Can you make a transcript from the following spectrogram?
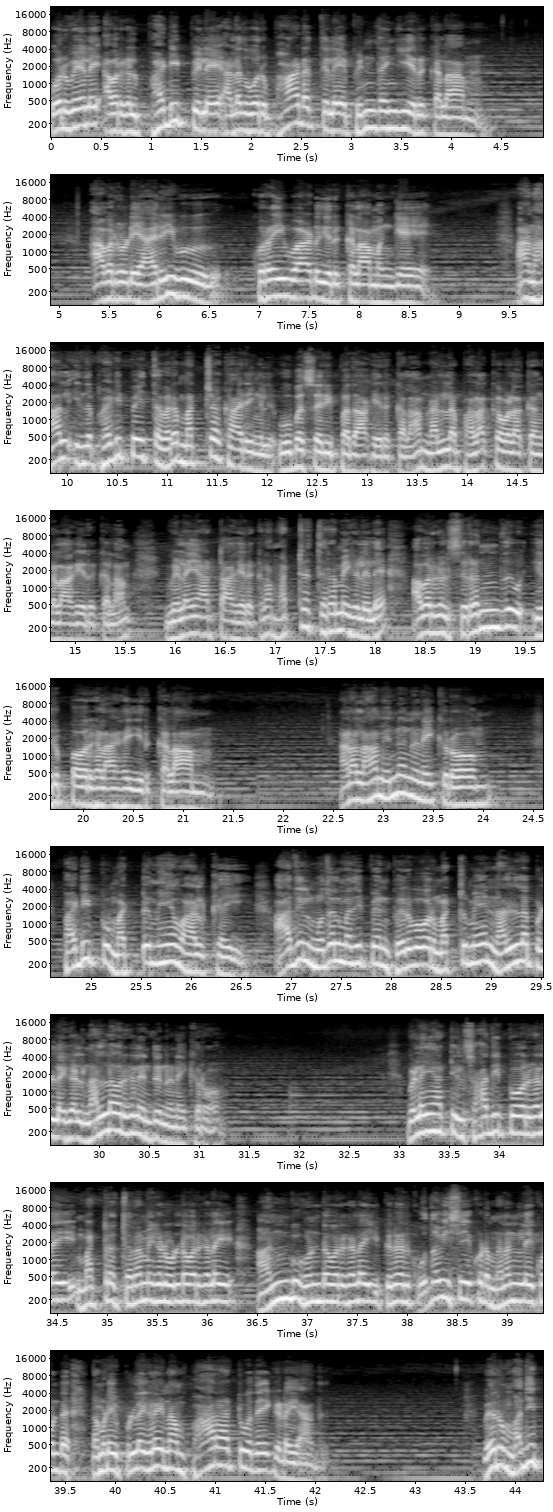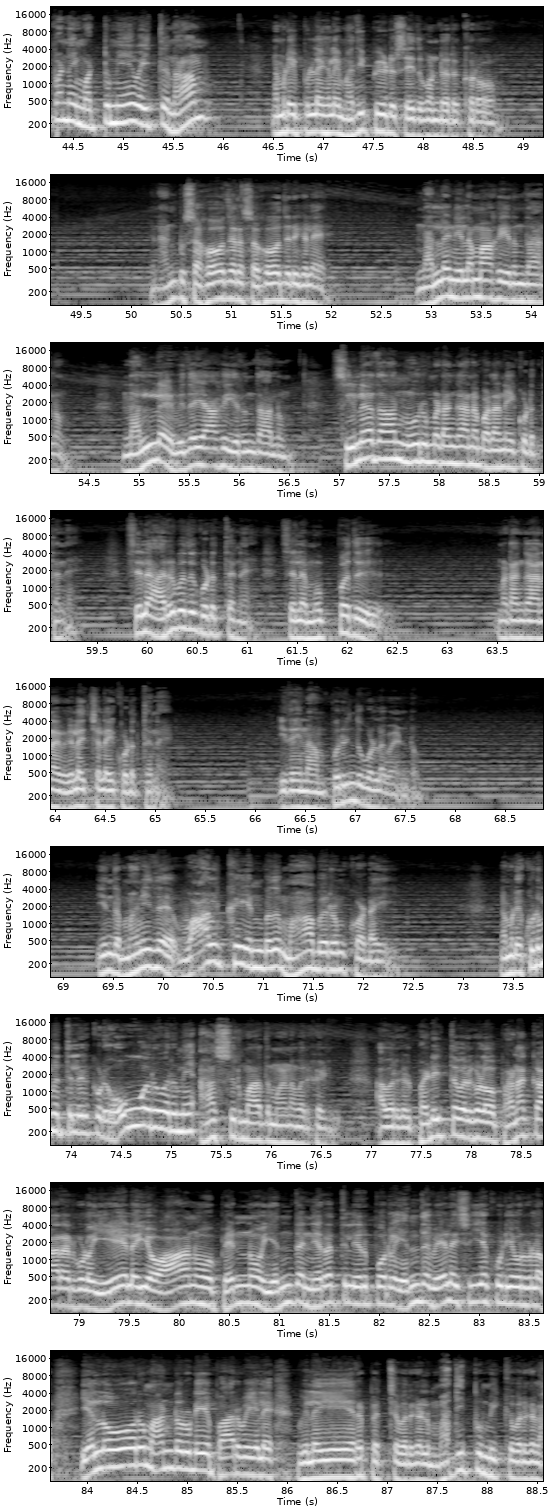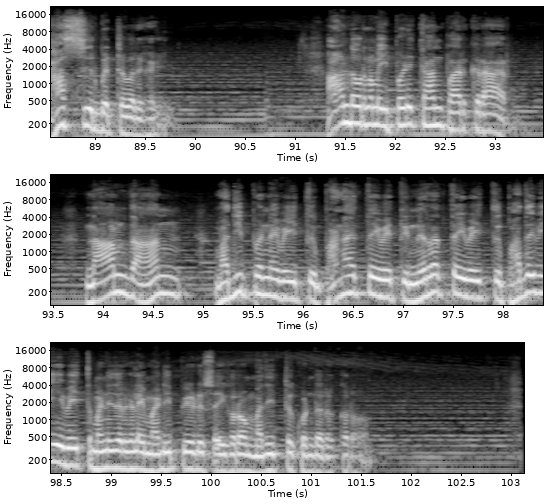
ஒருவேளை அவர்கள் படிப்பிலே அல்லது ஒரு பாடத்திலே பின்தங்கி இருக்கலாம். அவர்களுடைய அறிவு குறைபாடு இருக்கலாம் அங்கே. ஆனால் இந்த படிப்பை தவிர மற்ற காரியங்களில் உபசரிப்பதாக இருக்கலாம் நல்ல பழக்க வழக்கங்களாக இருக்கலாம் விளையாட்டாக இருக்கலாம் மற்ற திறமைகளிலே அவர்கள் சிறந்து இருப்பவர்களாக இருக்கலாம். ஆனால் நாம் என்ன நினைக்கிறோம்? படிப்பு மட்டுமே வாழ்க்கை. அதில் முதல் மதிப்பெண் பெறுபவர் மட்டுமே நல்ல பிள்ளைகள் நல்லவர்கள் என்று நினைக்கிறோம். விளையாட்டில் சாதிப்பவர்களை மற்ற திறமைகள் உள்ளவர்களை அன்பு கொண்டவர்களை பிறருக்கு உதவி செய்யக்கூட மனநிலை கொண்ட நம்முடைய பிள்ளைகளை நாம் பாராட்டுவதே கிடையாது. வெறும் மதிப்பெண்ணை மட்டுமே வைத்து நாம் நம்முடைய பிள்ளைகளை மதிப்பீடு செய்து கொண்டிருக்கிறோம். என் அன்பு சகோதர சகோதரிகளே நல்ல நிலமாக இருந்தாலும் நல்ல விதையாக இருந்தாலும் சிலதான் நூறு மடங்கான பலனை கொடுத்தன சில அறுபது கொடுத்தன சில முப்பது மடங்கான விளைச்சலை கொடுத்தன. இதை நாம் புரிந்து கொள்ள வேண்டும். இந்த மனித வாழ்க்கை என்பது மாபெரும் கொடை. நம்முடைய குடும்பத்தில் இருக்கக்கூடிய ஒவ்வொருவருமே ஆசீர்வாதமானவர்கள். அவர்கள் படித்தவர்களோ பணக்காரர்களோ ஏழையோ ஆணோ பெண்ணோ எந்த நிறத்தில் இருப்பவர்களோ எந்த வேலை செய்யக்கூடியவர்களோ எல்லோரும் ஆண்டவருடைய பார்வையிலே விலையேற பெற்றவர்கள் மதிப்பு மிக்கவர்கள் ஆசீர் பெற்றவர்கள். ஆண்டவர் நம்மை இப்படித்தான் பார்க்கிறார். நாம் தான் மதிப்பெண்ணை வைத்து பணத்தை வைத்து நிறத்தை வைத்து பதவியை வைத்து மனிதர்களை மதிப்பீடு செய்கிறோம் மதித்து கொண்டிருக்கிறோம்.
